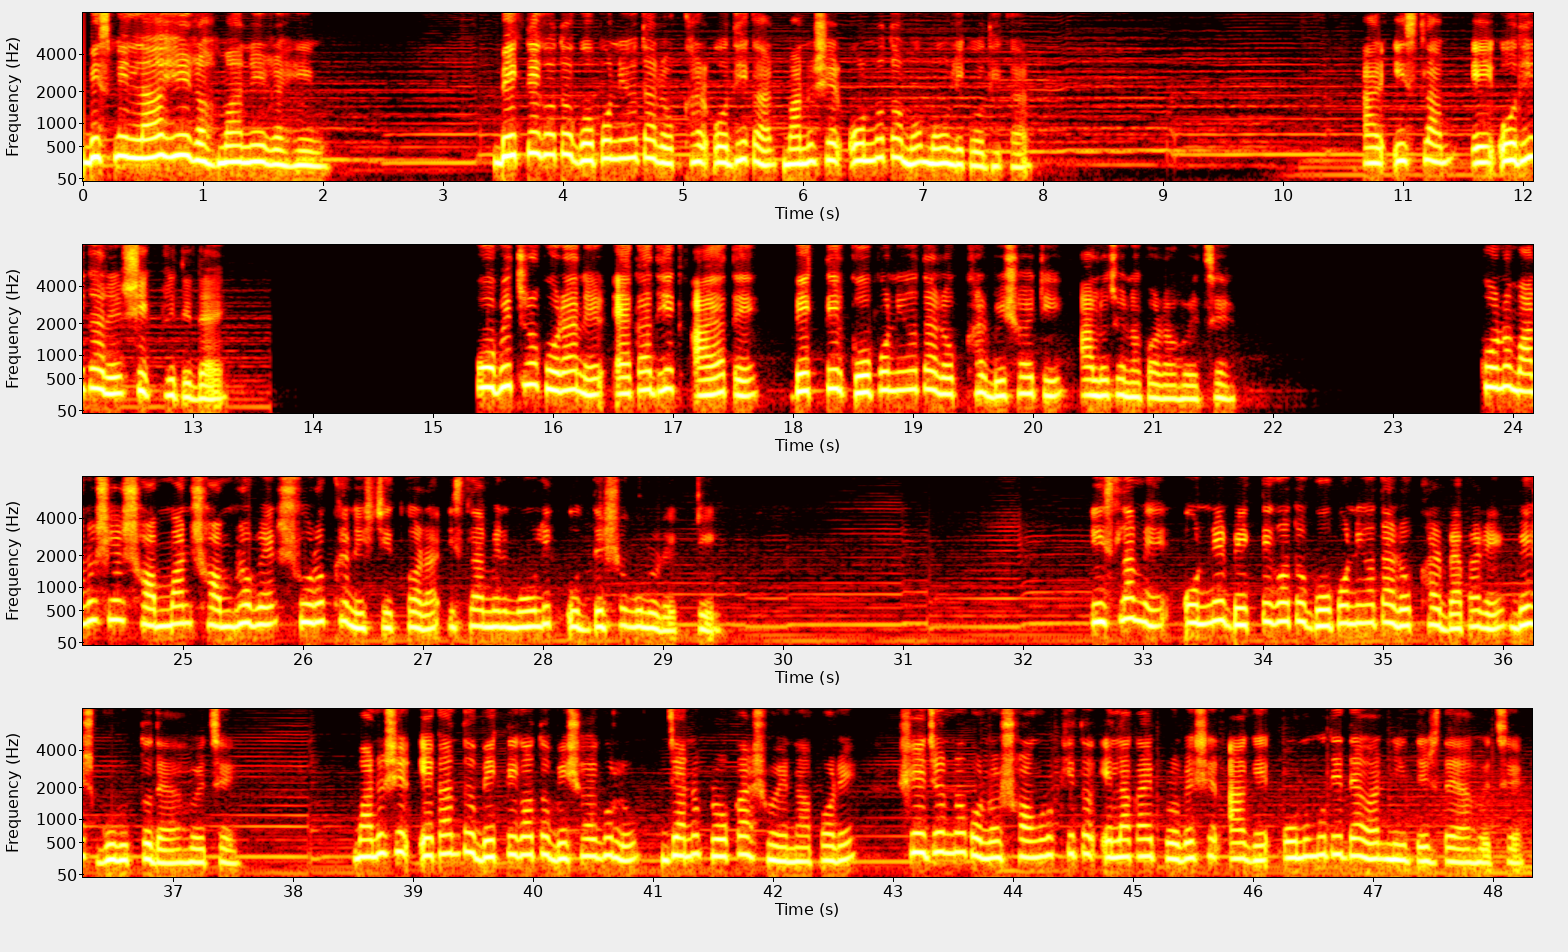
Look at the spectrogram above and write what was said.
বিসমিল্লাহির রহমানির রহিম। ব্যক্তিগত গোপনীয়তা রক্ষার অধিকার মানুষের অন্যতম মৌলিক অধিকার। আর ইসলাম এই অধিকারের স্বীকৃতি দেয়। পবিত্র কোরআনের একাধিক আয়াতে ব্যক্তির গোপনীয়তা রক্ষার বিষয়টি আলোচনা করা হয়েছে। কোনো মানুষের সম্মান সম্ভ্রমের সুরক্ষা নিশ্চিত করা ইসলামের মৌলিক উদ্দেশ্যগুলোর একটি। ইসলামে অন্যের ব্যক্তিগত গোপনীয়তা রক্ষার ব্যাপারে বেশ গুরুত্ব দেওয়া হয়েছে। মানুষের একান্ত ব্যক্তিগত বিষয়গুলো যেন প্রকাশ হয়ে না পড়ে সেই জন্য কোনো সংরক্ষিত এলাকায় প্রবেশের আগে অনুমতি দেওয়ার নির্দেশ দেওয়া হয়েছে।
